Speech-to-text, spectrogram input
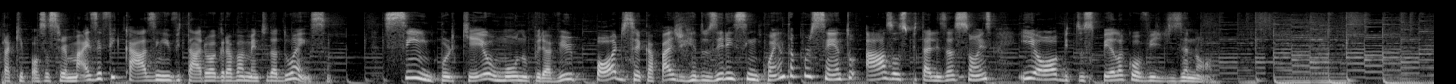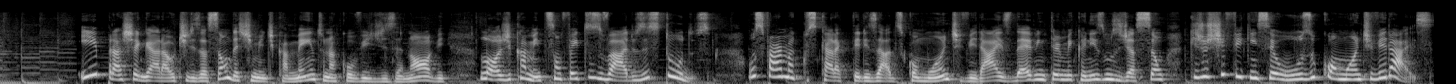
para que possa ser mais eficaz em evitar o agravamento da doença. Sim, porque o monopiravir pode ser capaz de reduzir em 50% as hospitalizações e óbitos pela Covid-19. E para chegar à utilização deste medicamento na Covid-19, logicamente são feitos vários estudos. Os fármacos caracterizados como antivirais devem ter mecanismos de ação que justifiquem seu uso como antivirais.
